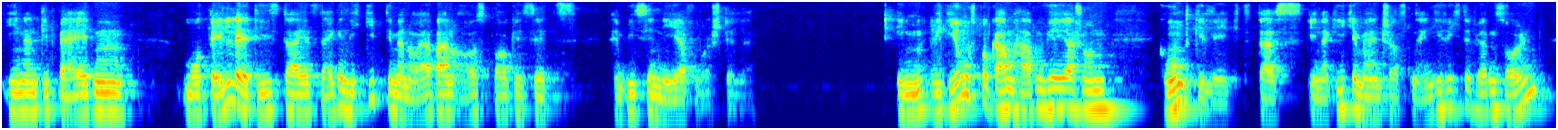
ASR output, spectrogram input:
Ihnen die beiden Modelle, die es da jetzt eigentlich gibt im Erneuerbaren Ausbaugesetz, ein bisschen näher vorstelle. Im Regierungsprogramm haben wir ja schon grundgelegt, dass Energiegemeinschaften eingerichtet werden sollen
